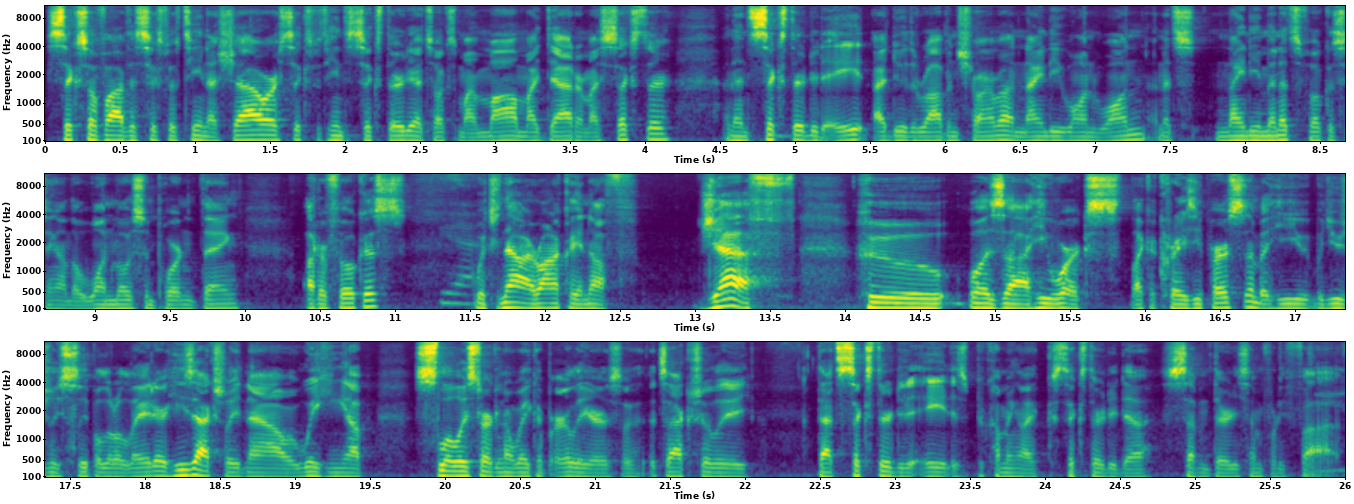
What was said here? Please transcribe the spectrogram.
6:05 to 6:15, I shower. 6:15 to 6:30, I talk to my mom, my dad, or my sister. And then 6:30 to 8, I do the Robin Sharma 91-1, and it's 90 minutes focusing on the one most important thing, utter focus. Yeah. Which now, ironically enough, Jeff, who was uh, he works like a crazy person, but he would usually sleep a little later. He's actually now waking up, slowly starting to wake up earlier. So it's actually that 6:30 to 8 is becoming like 6:30 to 7:30, 7:45.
